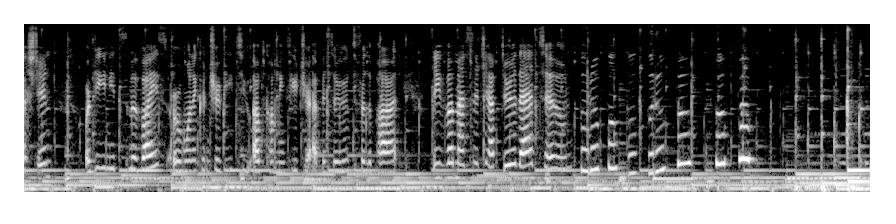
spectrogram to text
Question, or do you need some advice, or want to contribute to upcoming future episodes for the pod? Leave a message after that tone. Boop, boop, boop,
